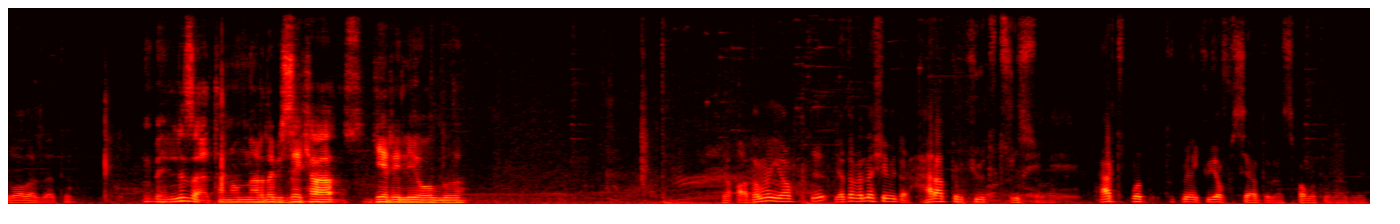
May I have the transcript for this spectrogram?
Doğal zaten. Belli zaten onlarda bir zeka geriliği olduğu. Ya adamın yaptığı ya da benden şey bir de her attığım Q'yu tutsun istiyorlar. Her tutma, tutmayan Q'ya şey atıyorlar, spam atıyorlar direkt.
